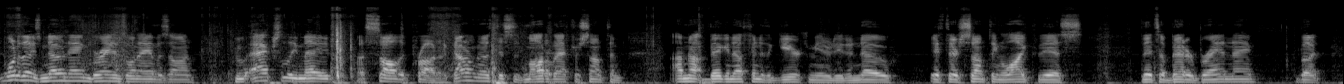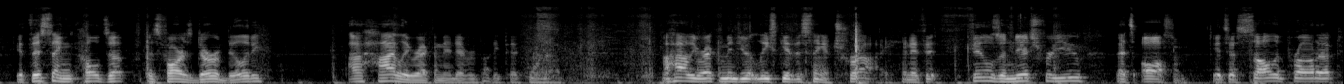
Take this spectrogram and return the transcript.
one of those no-name brands on Amazon who actually made a solid product. I don't know if this is modeled after something. I'm not big enough into the gear community to know if there's something like this that's a better brand name. But if this thing holds up as far as durability, I highly recommend everybody pick one up. I highly recommend you at least give this thing a try. And if it fills a niche for you, that's awesome. It's a solid product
